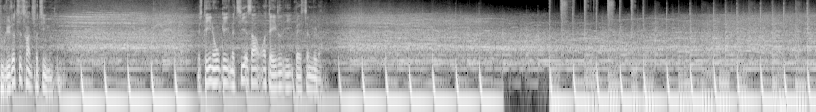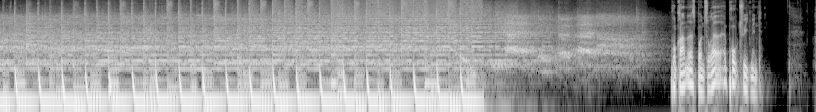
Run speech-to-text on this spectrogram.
Du lytter til Transfertimen. Med Sten OG, Mathias Av og David E. Bastian Møller. Programmet er sponsoreret af ProTreatment.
